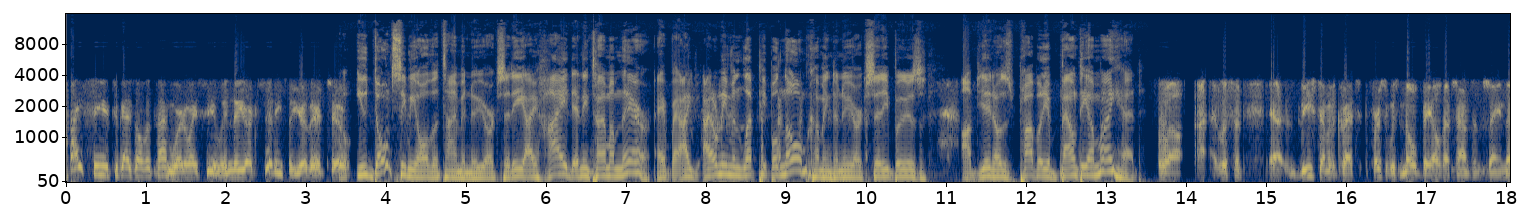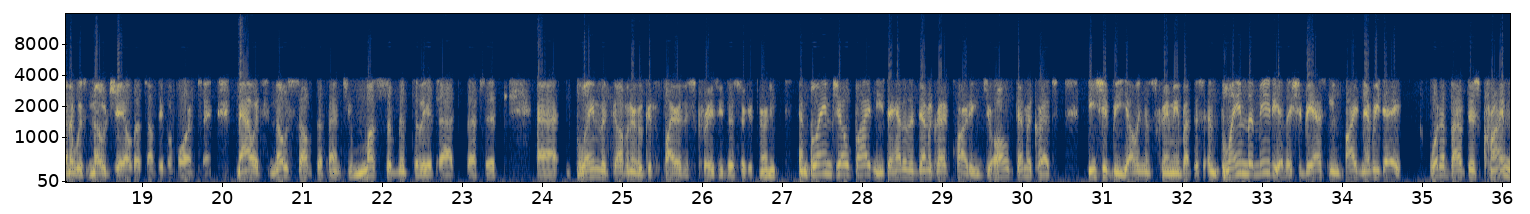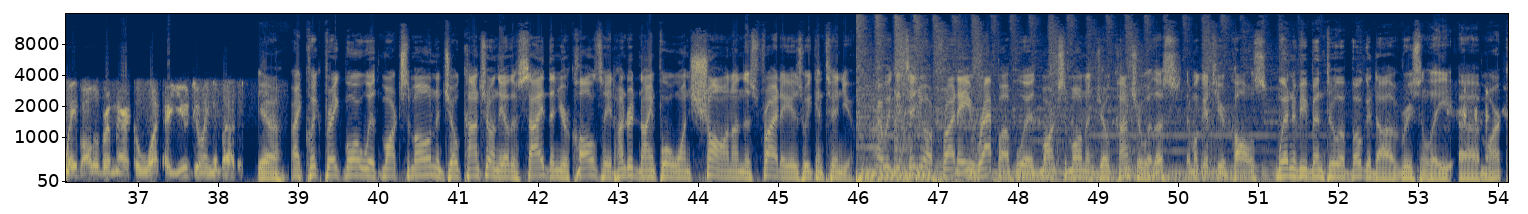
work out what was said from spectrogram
I see you two guys all the time. Where do I see you? In New York City, so you're there too. You don't see me all the time in New York City. I hide anytime I'm there. I, I, I don't even let people know I'm coming to New York City because, uh, you know, there's probably a bounty on my head. Well, uh, listen, uh, these Democrats, first it was no bail, that sounds insane. Then it was no jail, that sounds even more insane. Now it's no self defense. You must submit to the attack, that's it. Uh, blame the governor who could fire this crazy district attorney, and blame Joe Biden. He's the head of the Democratic Party. You're all Democrats. He should be yelling and screaming about this, and blame the media. They should be asking Biden every day, what about this crime wave all over America? What are you doing about it? Yeah. All right, quick break more with Mark Simone and Joe Concha on the other side. Then your calls, 800 941 Sean on this Friday as we continue. All right, we continue our Friday wrap up with Mark Simone and Joe Concha with us. Then we'll get to your calls. When have you been to a Bogota recently, uh, Mark?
